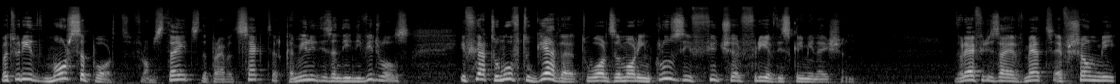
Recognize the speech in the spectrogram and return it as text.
But we need more support from states, the private sector, communities, and individuals if we are to move together towards a more inclusive future free of discrimination. The refugees I have met have shown me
